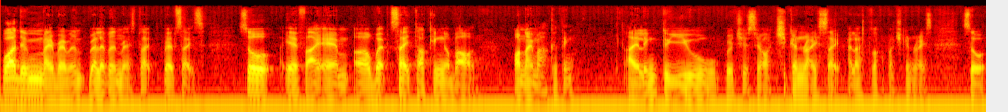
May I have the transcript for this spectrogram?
What do I mean by relevant, websites? So if I am a website talking about online marketing, I link to you, which is your chicken rice site. I like to talk about chicken rice. So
